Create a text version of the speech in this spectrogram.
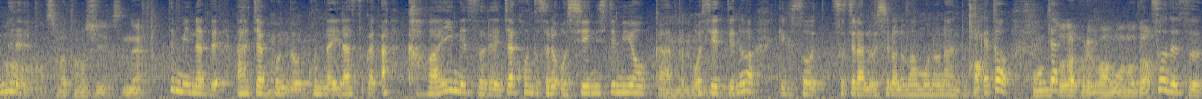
ね。それは楽しいですね。でみんなで「あじゃあ今度こんなイラストが、うん、あ可愛いねそれ。じゃあ今度それ教えにしてみようか」とか、うん、教えっていうのは結局そそちらの後ろの和物なんですけど本当だこれ和物だ。そうです。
